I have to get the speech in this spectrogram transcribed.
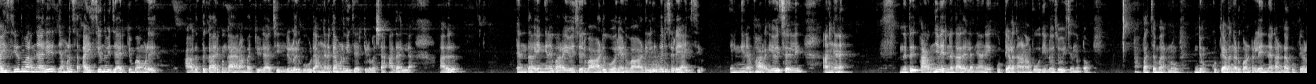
ഐ സി എന്ന് പറഞ്ഞാൽ നമ്മൾ ഐ സി എന്ന് വിചാരിക്കുമ്പോൾ നമ്മൾ അകത്തേക്ക് ആർക്കും കയറാൻ പറ്റില്ല ചില്ലുള്ളൊരു കൂട് അങ്ങനെയൊക്കെ നമ്മൾ വിചാരിക്കുള്ളൂ. പക്ഷെ അതല്ല. അത് എന്താ എങ്ങനെ പറയുക വെച്ചാൽ ഒരു വാർഡ് പോലെയാണ്. വാർഡിൽ ഒരു ചെറിയ ഐ സി യു എങ്ങനെ പറയുക വെച്ചാൽ അങ്ങനെ. എന്നിട്ട് പറഞ്ഞു വരുന്നത് അതല്ല. ഞാൻ കുട്ടികളെ കാണാൻ പോതിയുണ്ടോ ചോദിച്ചെന്നു കേട്ടോ അപ്പം അച്ഛൻ പറഞ്ഞു എന്റെ കുട്ടികളെ ഇങ്ങോട്ട് കൊണ്ടല്ലേ എന്നെ കണ്ടാൽ കുട്ടികൾ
